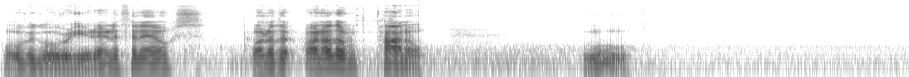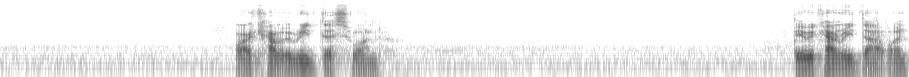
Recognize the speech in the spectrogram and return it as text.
What have we got over here? Anything else? Oh, another, another panel. Ooh. Why can't we read this one? Okay, we can't read that one.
